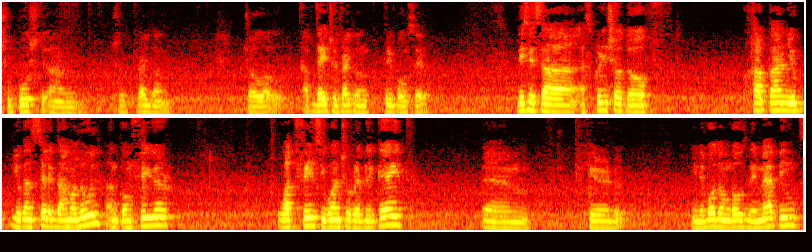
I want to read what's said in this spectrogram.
to push um, to Tryton to update to Tryton 3.0. this is a, a screenshot of how can you, you can select a module and configure what fields you want to replicate. Um, here in the bottom goes the mappings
